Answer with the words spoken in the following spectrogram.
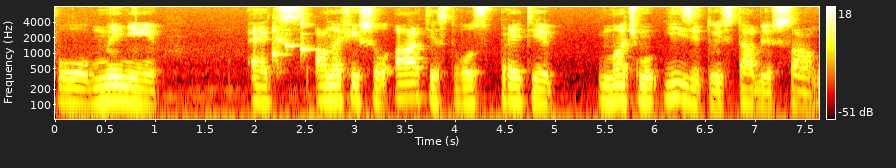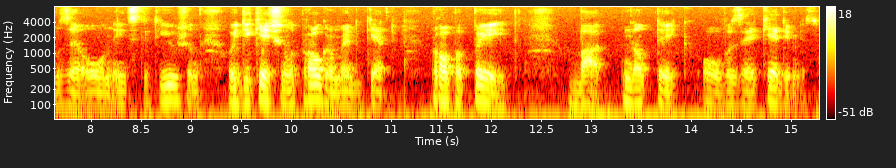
for many ex-unofficial artists was pretty much more easy to establish some their own institution or educational program and get proper paid but not take over the academies.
